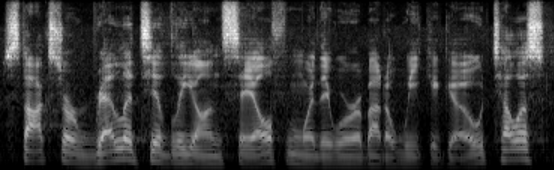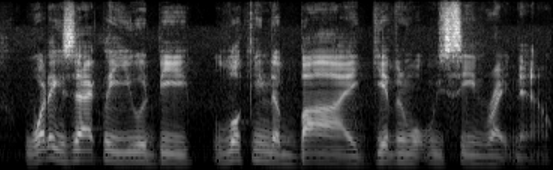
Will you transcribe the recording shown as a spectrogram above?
Stocks are relatively on sale from where they were about a week ago. Tell us what exactly you would be looking to buy given what we've seen right now.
